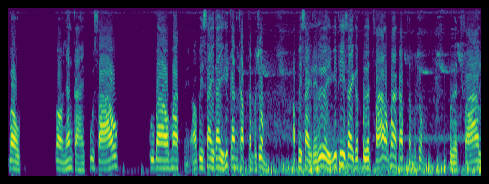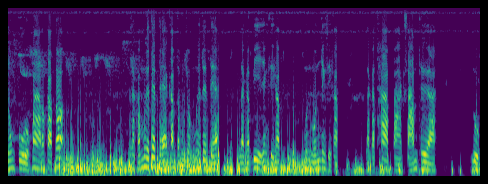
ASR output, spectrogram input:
เบาเบายังกายผู้สาวผู้เบามักนี่เอาไปใส่ได้คือกันครับท่านผู้ชม เอาไปใส่เลยเลยวิธีใส่ก็เปิดฝาออกมาครับท่านผู้ชม เปิดฝาลวงปูออกมาเนาะครับเนาะแล้วก็มือแตะๆครับท่านผู้ชมมือแตะๆแล้วก็บี้จังสิครับหมุนๆจังสิครับ แล้วก็ท่าปากสามเทือลูบ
